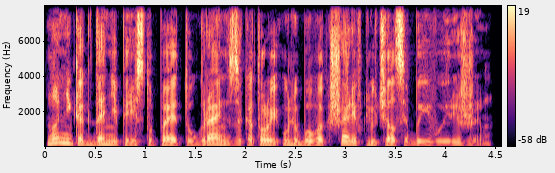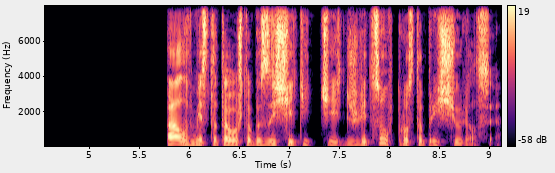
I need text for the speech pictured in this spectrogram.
но никогда не переступая ту грань, за которой у любого кшари включался боевой режим. Ал, вместо того, чтобы защитить честь жрецов, просто прищурился.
